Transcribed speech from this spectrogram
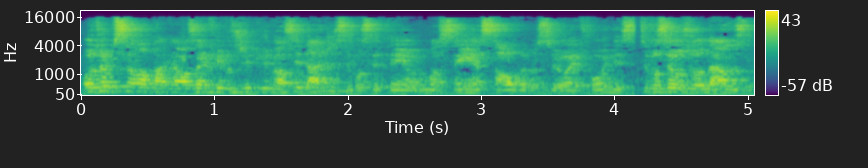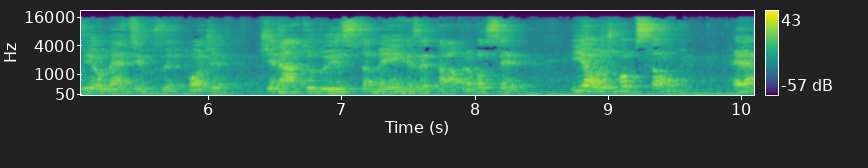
Outra opção é apagar os arquivos de privacidade, se você tem alguma senha salva no seu iPhone. Se você usou dados biométricos, ele pode tirar tudo isso também e resetar para você. E a última opção é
